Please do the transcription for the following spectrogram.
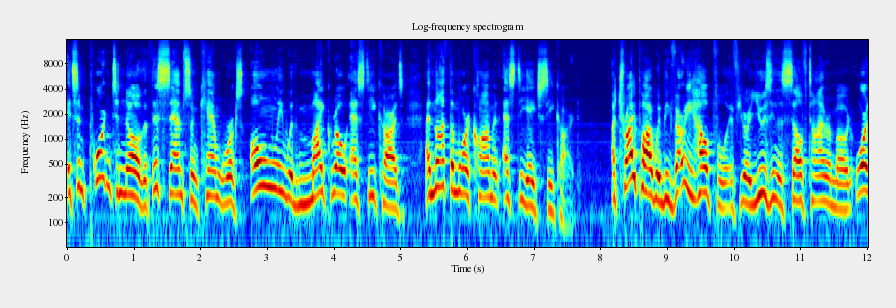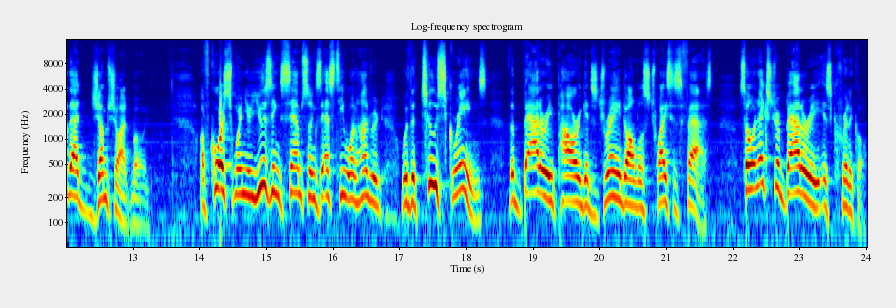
It's important to know that this Samsung cam works only with micro SD cards and not the more common SDHC card. A tripod would be very helpful if you're using the self-timer mode or that jump shot mode. Of course, when you're using Samsung's ST100 with the two screens, the battery power gets drained almost twice as fast. So an extra battery is critical.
